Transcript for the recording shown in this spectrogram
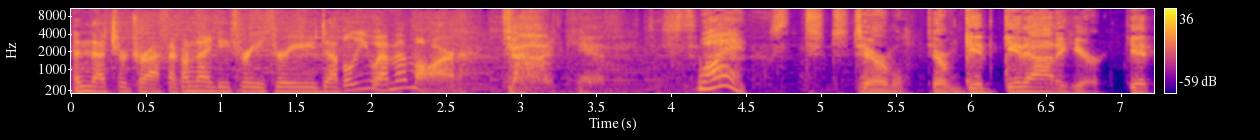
And that's your traffic on 93.3 WMMR. God, Kathy. What? It's terrible. Terrible. Get get out of here. Get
